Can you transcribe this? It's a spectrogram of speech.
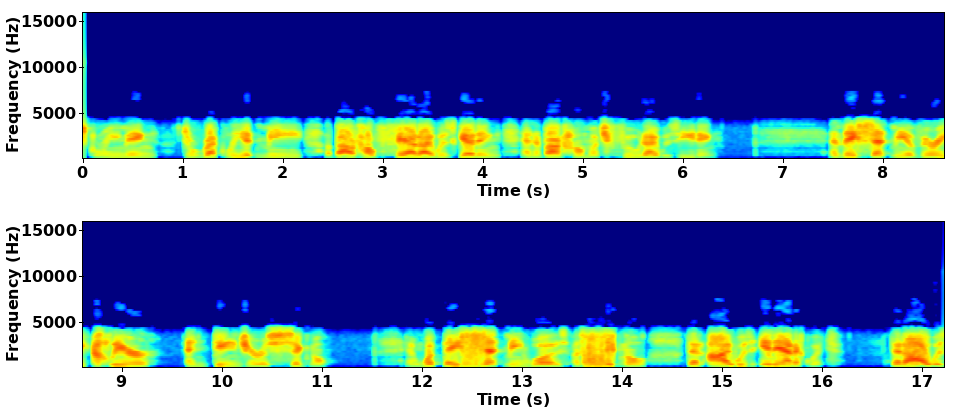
screaming directly at me about how fat I was getting and about how much food I was eating. And they sent me a very clear and dangerous signal. And what they sent me was a signal that I was inadequate, that I was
